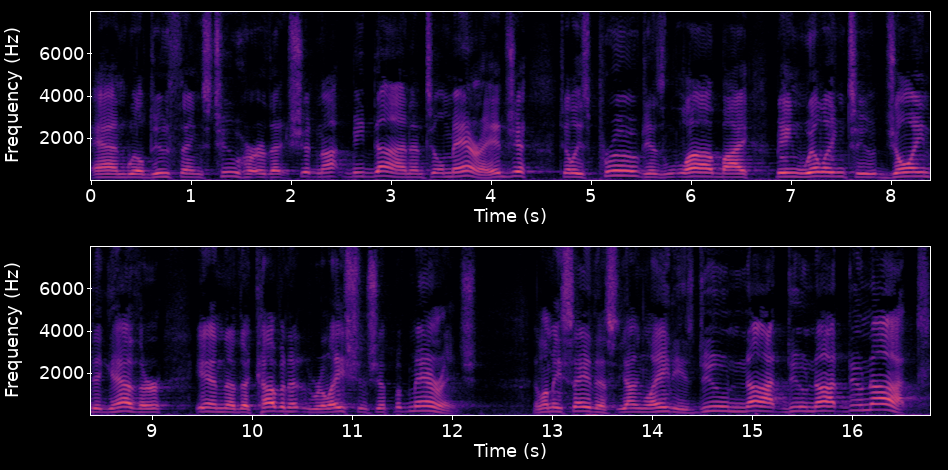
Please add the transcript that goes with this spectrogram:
and will do things to her that should not be done until marriage, till he's proved his love by being willing to join together in the covenant relationship of marriage. And let me say this, young ladies do not, do not, do not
